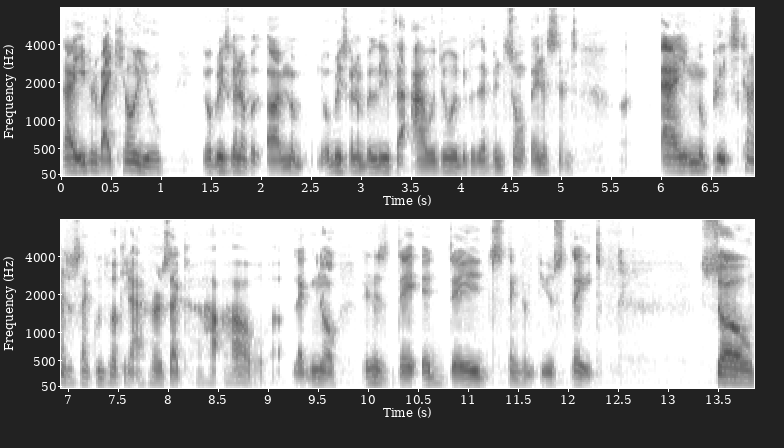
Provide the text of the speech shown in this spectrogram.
that even if I kill you, nobody's gonna uh, no, nobody's gonna believe that I would do it because I've been so innocent. And you know, Pete's kind of just like looking at her, it's like how, how? like you know, in his day, dazed and confused state. So,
